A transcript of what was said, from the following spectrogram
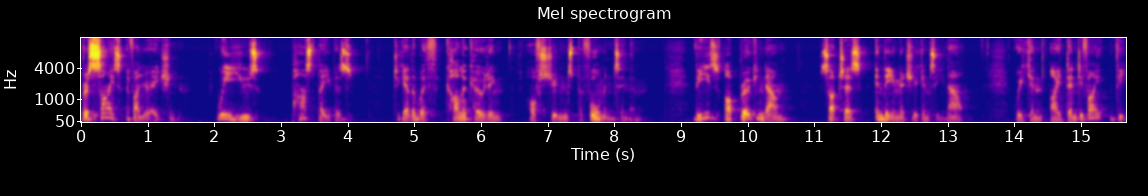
Precise evaluation. We use past papers together with color coding of students' performance in them. These are broken down such as in the image you can see now. We can identify the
